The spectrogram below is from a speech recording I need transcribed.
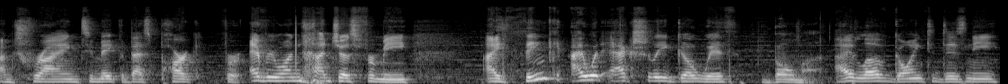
I'm trying to make the best park for everyone, not just for me. I think I would actually go with Boma. I love going to Disney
